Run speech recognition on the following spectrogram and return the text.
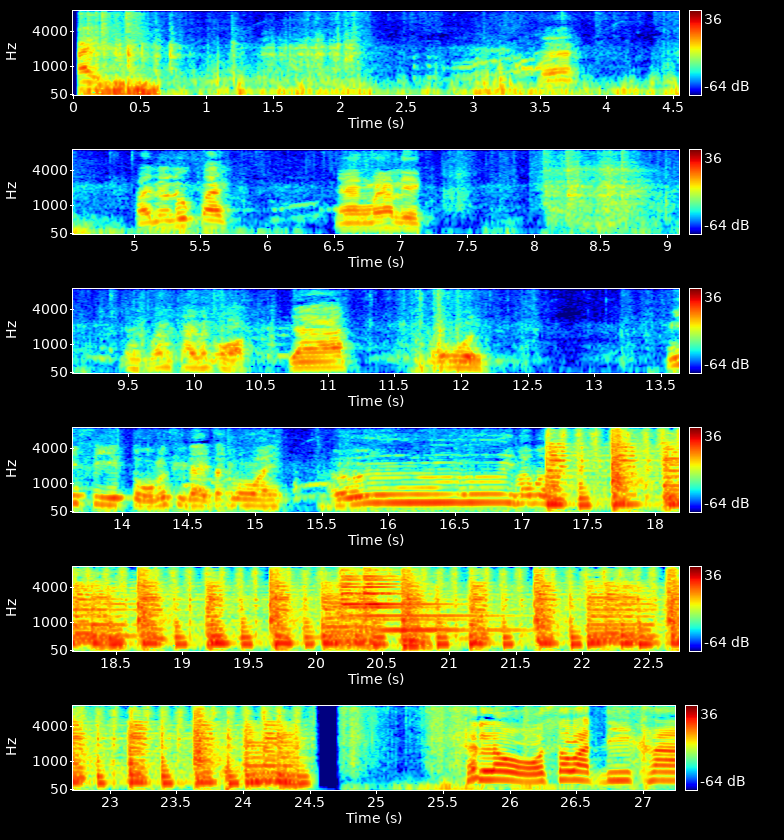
ไปมาไปเร็วลูกไปยางมาเล็กอยากว่างไก่มันออกยาไปอุ่น มีสีตัวมันสีใดจักหน่วย เอ้ยมาเบิ่ง ลโหล สวัสดีค่ะ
